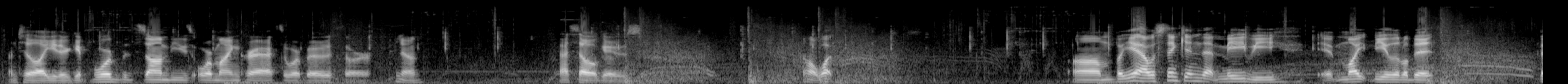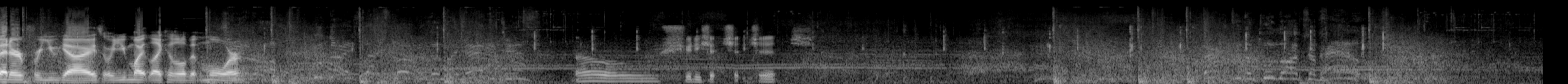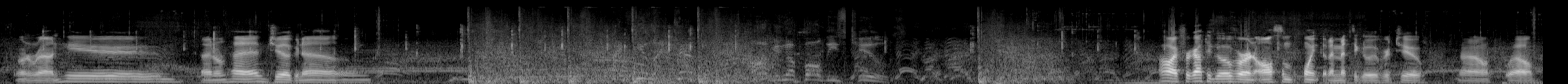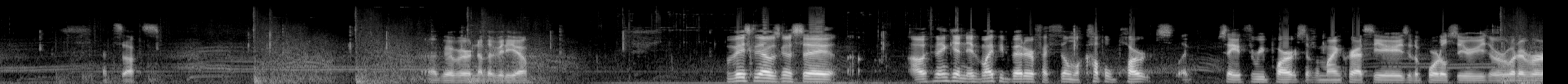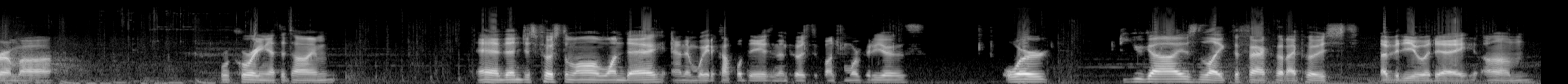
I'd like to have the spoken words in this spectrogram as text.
until I either get bored with zombies or Minecraft or both, or you know, that's how it goes. Oh, what? Um, but yeah, I was thinking that maybe it might be a little bit better for you guys, or you might like a little bit more Oh, shitty shit shit shit. Run around here. I don't have Juggernaut. Oh, I forgot to go over an awesome point that I meant to go over too. Oh, well. That sucks. I'll go over another video. But basically, I was gonna say, I was thinking it might be better if I film a couple parts, like say three parts of a Minecraft series or the Portal series or whatever I'm uh, recording at the time, and then just post them all in one day, and then wait a couple days and then post a bunch more videos. Or do you guys like the fact that I post a video a day? Um,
